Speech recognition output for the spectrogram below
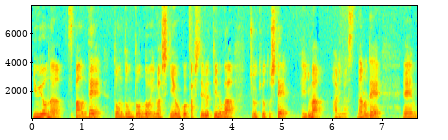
いうようなスパンでどんどんどんどん今資金を動かしてるっていうのが状況として今あります。なので、えー、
